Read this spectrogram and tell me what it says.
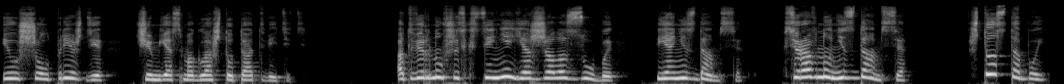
и ушел прежде, чем я смогла что-то ответить. Отвернувшись к стене, я сжала зубы. Я не сдамся. Все равно не сдамся. «Что с тобой?»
